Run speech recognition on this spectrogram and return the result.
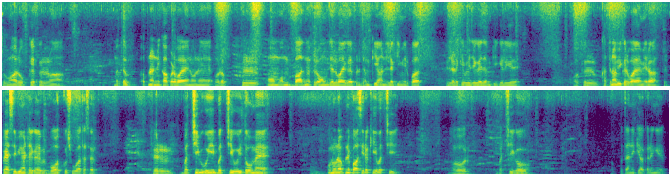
तो वहाँ रोक के फिर वहाँ मतलब अपना निकाह पढ़वाया इन्होंने और अब फिर ओम ओम, बाद में फिर ओम जलवाए गए, फिर धमकी आने लगी मेरे पास। फिर लड़के भेजे गए धमकी के लिए और फिर खतना भी करवाया मेरा, फिर पैसे भी हटे गए, फिर बहुत कुछ हुआ था सर। फिर बच्ची भी हुई, बच्ची हुई तो मैं उन्होंने अपने पास ही रखी है बच्ची। और बच्ची को पता नहीं क्या करेंगे।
